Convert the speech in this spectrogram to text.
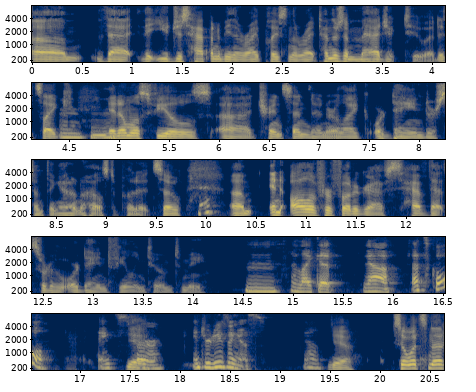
um, that that you just happen to be in the right place in the right time. There's a magic to it. It's like mm-hmm. it almost feels uh, transcendent or like ordained or something. I don't know how else to put it. So, um, and all of her photographs have that sort of ordained feeling to them to me. Mm, I like it. Yeah, that's cool. Thanks yeah. for introducing us. Yeah. Yeah. So what's ne-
